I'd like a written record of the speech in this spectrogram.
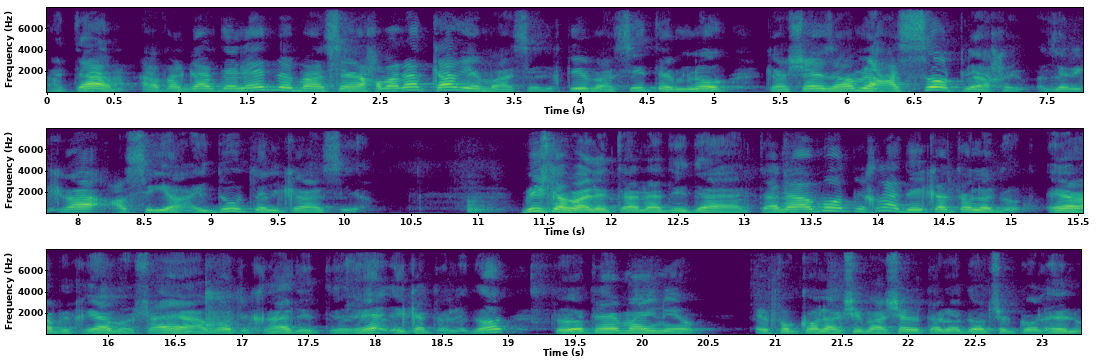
הטעם, אף אגב דלת במעשה, רחמנא קריא מעשה, דכתיב ועשיתם לו כאשר זמם לעשות לאחרים, אז זה נקרא עשייה, עדות זה נקרא עשייה. בשלמה לתנא דידן, תנא אבות בכלל דאיכא תולדות. אלא רבי חייא והושעיה אבות בכלל דאיכא תולדות, תולדותיהם מה הניעו? איפה כל הרשימה של התולדות של כל אלו?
